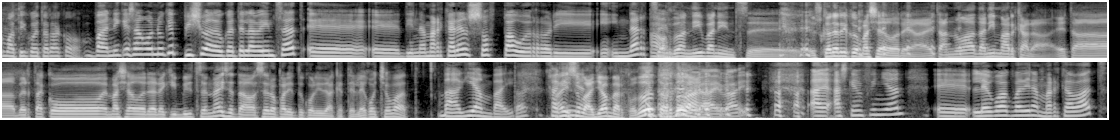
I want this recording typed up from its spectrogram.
diplomatikoetarako. Ba, nik esango nuke pixua daukatela behintzat e, e, Dinamarkaren soft power hori Ah, indartzen. orduan ni banintz eh, Euskal Herriko emaxadorea, eta noa Danimarkara, eta bertako emaxadorearekin biltzen naiz, eta zer oparituko lidakete, legotxo bat? Ba, agian bai. Jakina- Aizu ba, joan beharko dut, orduan. Bai, bai. Azken finean, e, legoak badira marka bat,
